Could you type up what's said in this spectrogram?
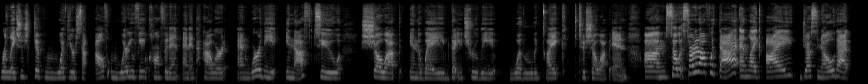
relationship with yourself where you feel confident and empowered and worthy enough to show up in the way that you truly would like to show up in. Um so it started off with that and like I just know that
